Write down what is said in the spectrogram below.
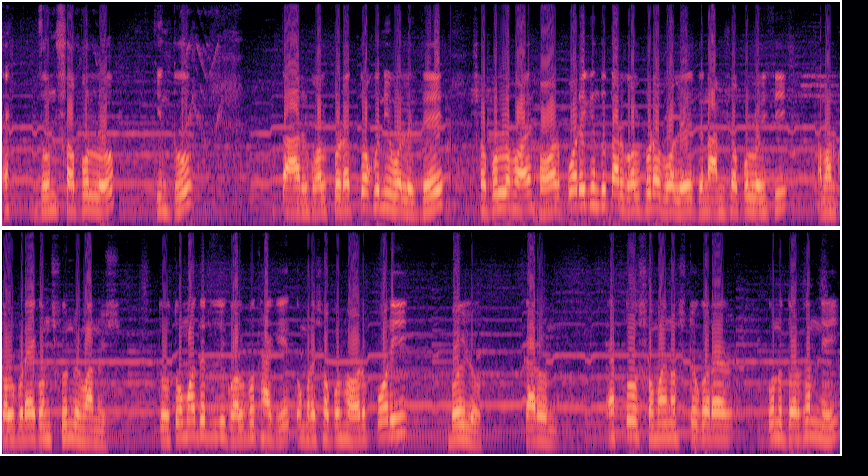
একজন সাফল্য কিন্তু তার গল্পটা তখনই বলে যে, সাফল্য হয়, হওয়ার পরে কিন্তু তার গল্পটা বলে যে, না, আমি সফল হয়েছি আমার গল্পটা এখন শুনবে মানুষ। তো তোমাদের যদি গল্প থাকে, তোমরা সফল হওয়ার পরেই বইলো। কারণ এত সময় নষ্ট করার কোনো দরকার নেই।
